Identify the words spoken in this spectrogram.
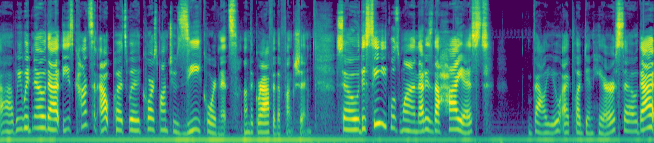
uh, we would know that these constant outputs would correspond to z coordinates on the graph of the function. So the c equals 1, that is the highest value I plugged in here. So that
